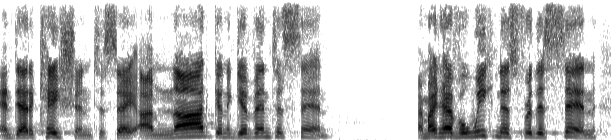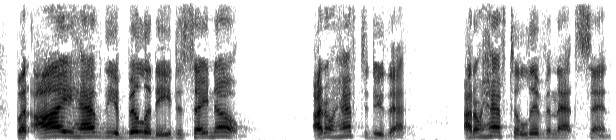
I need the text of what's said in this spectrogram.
and dedication to say, I'm not going to give in to sin. I might have a weakness for this sin, but I have the ability to say no. I don't have to do that. I don't have to live in that sin.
